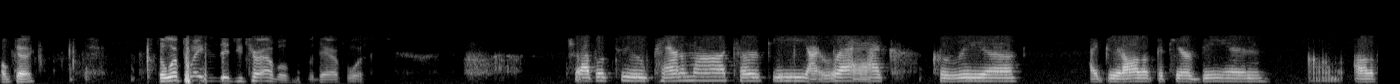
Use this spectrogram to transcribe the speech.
Okay. So, what places did you travel with the Air Force? traveled to Panama, Turkey, Iraq, Korea. I did all of the Caribbean, um, all of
